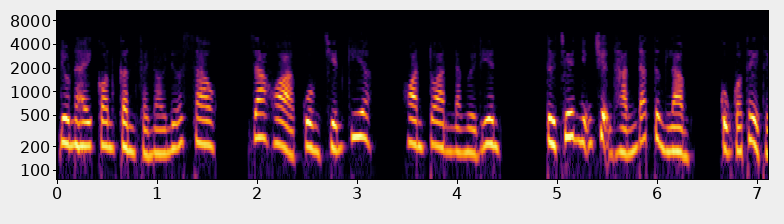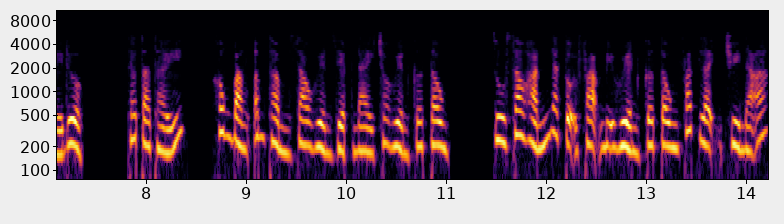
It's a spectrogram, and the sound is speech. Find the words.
Điều này còn cần phải nói nữa sao? Gia hỏa cuồng chiến kia, hoàn toàn là người điên. Từ trên những chuyện hắn đã từng làm, cũng có thể thấy được. Theo ta thấy, không bằng âm thầm giao huyền diệp này cho huyền cơ tông. Dù sao hắn là tội phạm bị huyền cơ tông phát lệnh truy nã,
